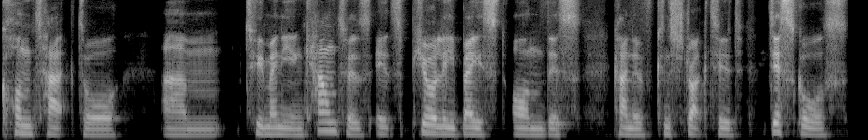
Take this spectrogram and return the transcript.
contact or um, too many encounters. It's purely based on this kind of constructed discourse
